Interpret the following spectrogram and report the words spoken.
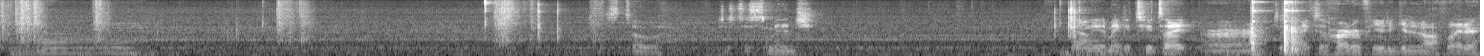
uh, just a, just a smidge. You don't need to make it too tight or just makes it harder for you to get it off later.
